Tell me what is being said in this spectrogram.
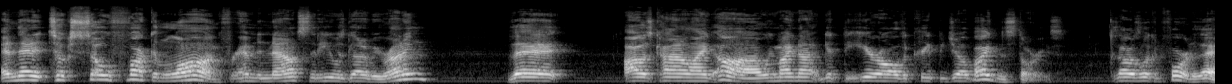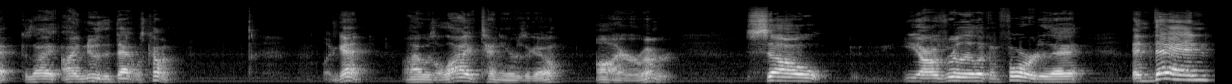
And then it took so fucking long for him to announce that he was going to be running that I was kind of like, oh, we might not get to hear all the creepy Joe Biden stories. Because I was looking forward to that. Because I, I knew that that was coming. Again, I was alive 10 years ago. Oh, I remember. So, you know, I was really looking forward to that. And then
